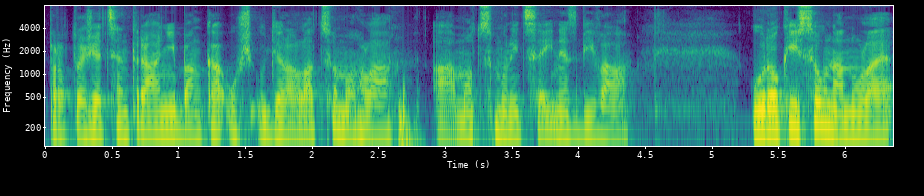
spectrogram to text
protože centrální banka už udělala, co mohla a moc munice jí nezbývá. Úroky jsou na nule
